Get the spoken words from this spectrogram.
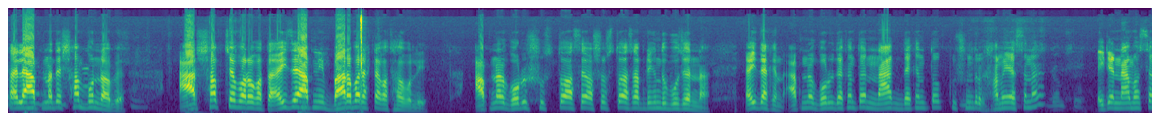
তাহলে আপনাদের সম্পূর্ণ হবে। আর সবচেয়ে বড় কথা এই যে আপনি বারবার একটা কথা বলি আপনার গরু সুস্থ আছে অসুস্থ আছে আপনি কিন্তু বুঝেন না। এই দেখেন আপনার গরু দেখেন তো নাক দেখেন তো খুব সুন্দর ঘামে আছে না? এটার নাম হচ্ছে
